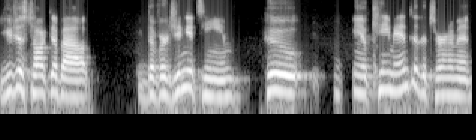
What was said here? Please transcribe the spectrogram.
You just talked about the Virginia team who, you know, came into the tournament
